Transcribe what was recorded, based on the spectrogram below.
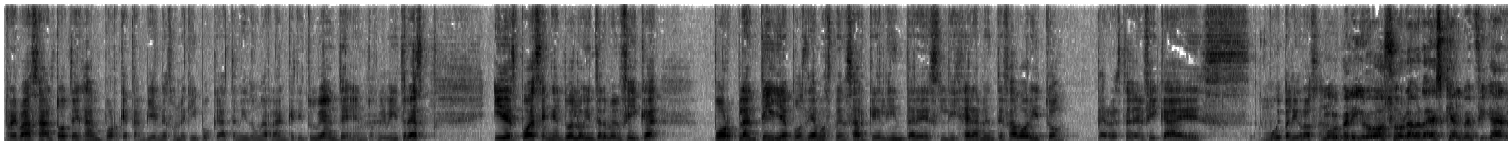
Rebasa al Tottenham porque también es un equipo que ha tenido un arranque titubeante en 2023. Y después en el duelo Inter-Benfica, por plantilla podríamos pensar que el Inter es ligeramente favorito, pero este Benfica es muy peligroso. Muy peligroso, la verdad es que el Benfica,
